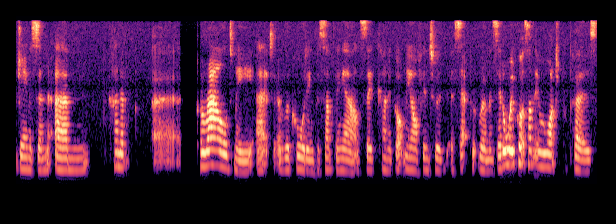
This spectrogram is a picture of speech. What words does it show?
Jameson, um, kind of uh, corralled me at a recording for something else. They kind of got me off into a, a separate room and said, "Oh, we've got something we want to propose.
